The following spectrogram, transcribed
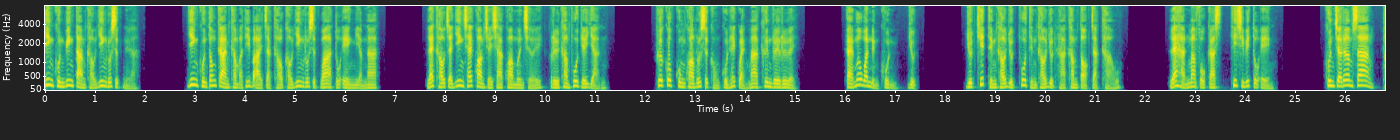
ยิ่งคุณวิ่งตามเขายิ่งรู้สึกเหนือ ยิ่งคุณต้องการคำอธิบายจากเขาเขายิ่งรู้สึกว่าตัวเองมีอำนาจ และเขาจะยิ่งใช้ความเฉยชาความเมินเฉย หรือคำพูดเย้ยหยัน เพื่อควบคุมความรู้สึกของคุณให้แกว่งมากขึ้นเรื่อยๆ แต่เมื่อวันหนึ่งคุณหยุด หยุดคิดถึงเขาหยุดพูดถึงเขาหยุดหาคำตอบจากเขา และหันมาโฟกัสที่ชีวิตตัวเอง คุณจะเริ่มสร้างพ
